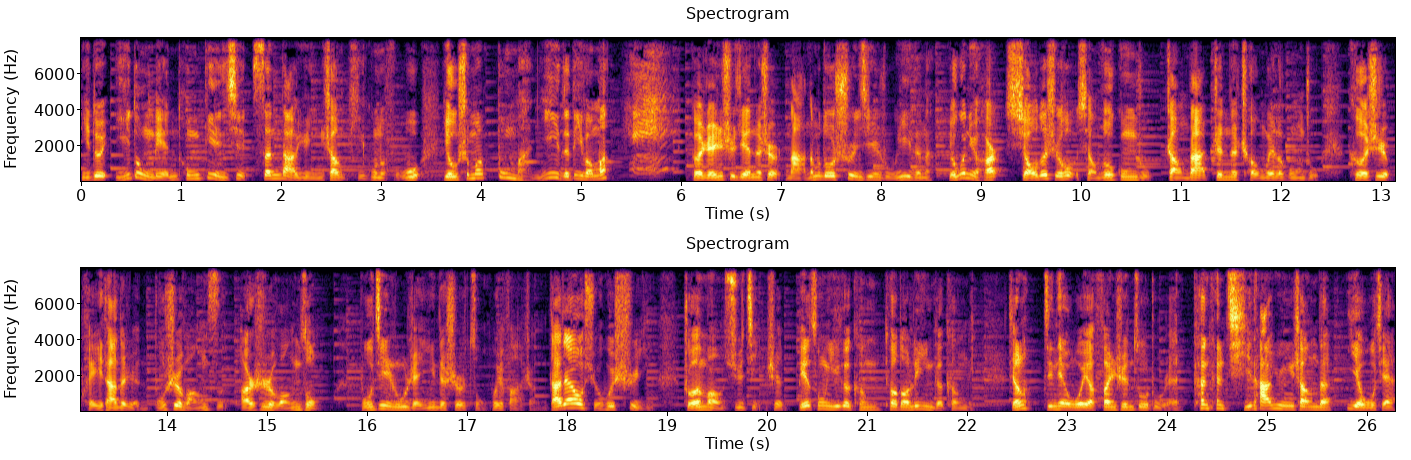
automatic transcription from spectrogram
你对移动、联通、电信三大运营商提供的服务有什么不满意的地方吗？可人世间的事儿哪那么多顺心如意的呢？有个女孩小的时候想做公主，长大真的成为了公主。可是陪她的人不是王子，而是王总。不尽如人意的事儿总会发生，大家要学会适应，转网需谨慎，别从一个坑跳到另一个坑里。行了，今天我也翻身做主人，看看其他运营商的业务去。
